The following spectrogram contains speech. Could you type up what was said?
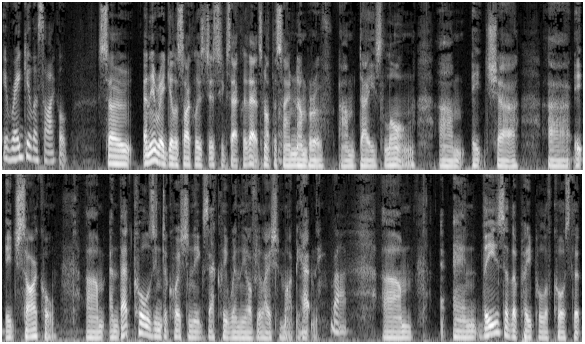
irregular cycle? So an irregular cycle is just exactly that. It's not the same number of um, days long um, each uh, uh, each cycle, um, and that calls into question exactly when the ovulation might be happening. Right. Um, And these are the people, of course, that,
